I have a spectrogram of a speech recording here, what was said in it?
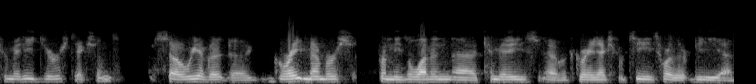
committee jurisdictions. So we have a, a great members from these 11 uh, committees uh, with great expertise, whether it be, uh,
